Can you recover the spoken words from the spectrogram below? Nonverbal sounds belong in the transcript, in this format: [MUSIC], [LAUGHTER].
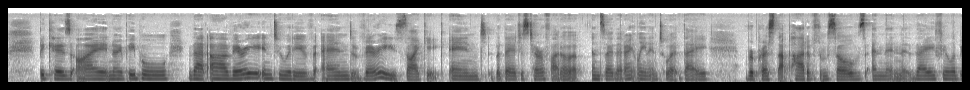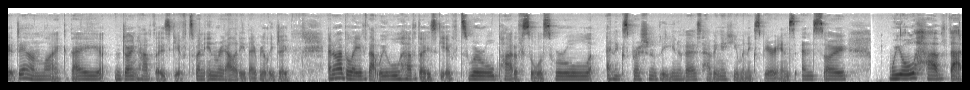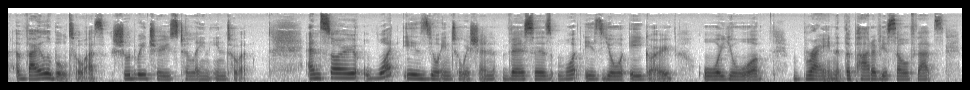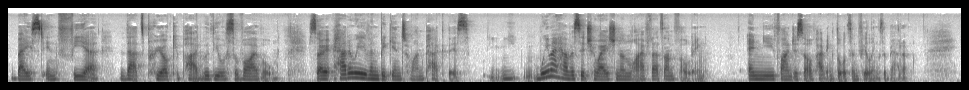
Because I know people that are very intuitive and very psychic, and but they're just terrified of it, and so they don't lean into it. They repress that part of themselves and then they feel a bit down like they don't have those gifts when in reality they really do. And I believe that we all have those gifts. We're all part of source. We're all an expression of the universe having a human experience. And so we all have that available to us should we choose to lean into it. And so, what is your intuition versus what is your ego or your brain, the part of yourself that's based in fear, that's preoccupied with your survival. So, how do we even begin to unpack this? We may have a situation in life that's unfolding, and you find yourself having thoughts and feelings about it.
